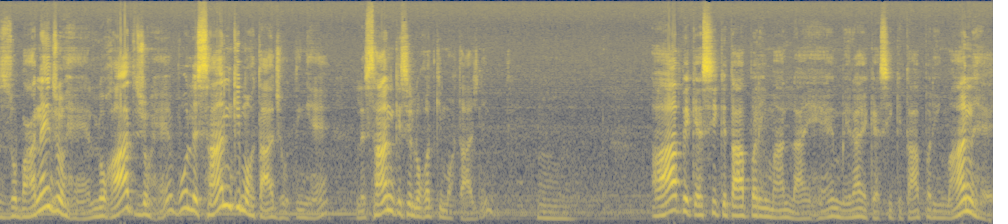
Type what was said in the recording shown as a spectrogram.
ज़ुबानें जो हैं, लगात जो हैं, वो लसान की मोहताज होती हैं। लसान किसी लगत की मोहताज नहीं होती। आप एक ऐसी किताब पर ईमान लाए हैं, मेरा एक ऐसी किताब पर ईमान है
